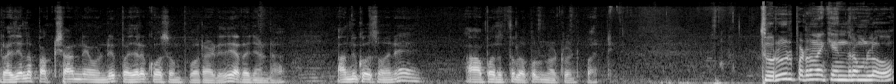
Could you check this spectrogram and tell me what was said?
ప్రజల పక్షాన్నే ఉండి ప్రజల కోసం పోరాడేది ఎర్రజెండా. అందుకోసమనే ఆ పద్ధతి లోపల ఉన్నటువంటి పార్టీ. తొరూరు పట్టణ కేంద్రంలో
